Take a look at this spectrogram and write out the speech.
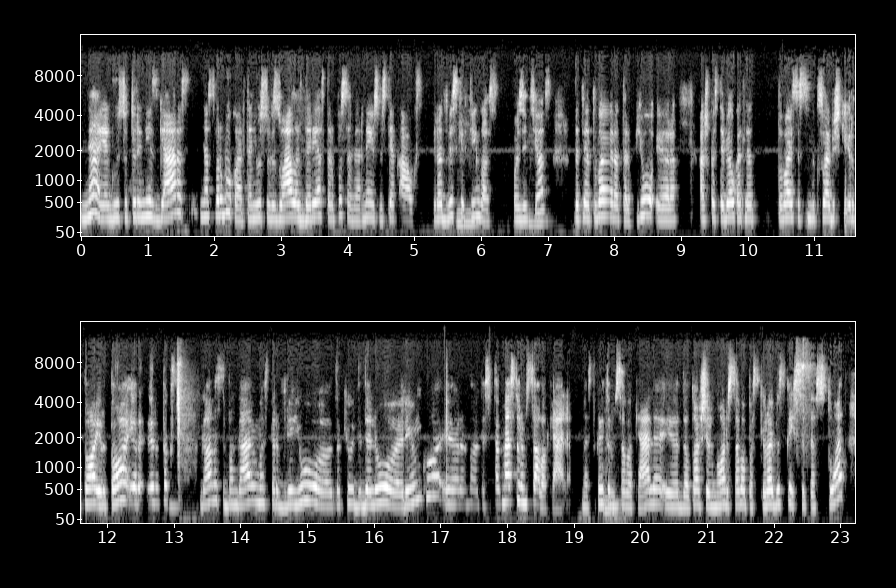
Ne, jeigu jūsų turinys geras, nesvarbu, ar ten jūsų vizualas mhm. dėrės tarpusavį ar ne, jūs vis tiek auks. Yra dvi mhm. skirtingos pozicijos, bet Lietuva yra tarp jų ir aš pastebėjau, kad Lietuva Lietuvoje susimiksuoja biški ir to, ir to, ir, ir toks gaunasi bangavimas tarp dviejų tokių didelių rinkų ir nu, tiesiog mes turim savo kelią. Mes tikrai turim mhm. savo kelią ir dėl to aš ir noriu savo paskyroje viską išsitestuoti.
